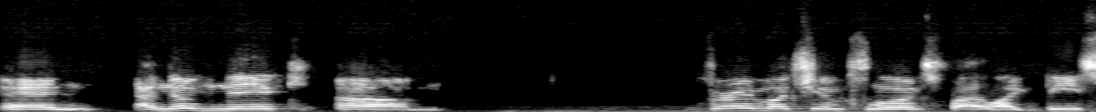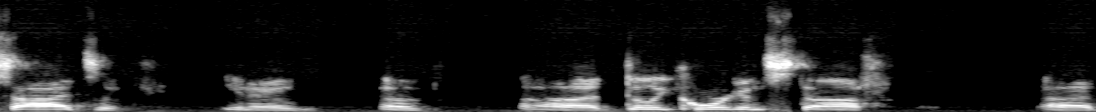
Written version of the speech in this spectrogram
And I know Nick, um, very much influenced by like B sides of you know of uh, Billy Corgan stuff, uh,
